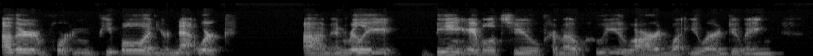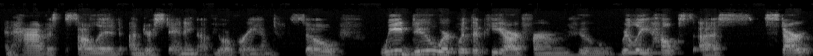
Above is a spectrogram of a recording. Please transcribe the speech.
other important people in your network, um, and really being able to promote who you are and what you are doing and have a solid understanding of your brand. So we do work with a PR firm who really helps us start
